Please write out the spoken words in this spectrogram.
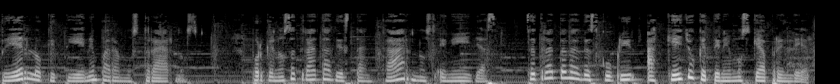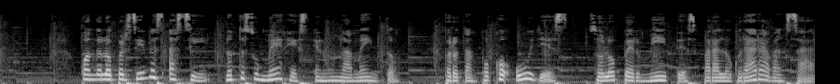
ver lo que tienen para mostrarnos. Porque no se trata de estancarnos en ellas, se trata de descubrir aquello que tenemos que aprender. Cuando lo percibes así, no te sumerges en un lamento, pero tampoco huyes, solo permites para lograr avanzar.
